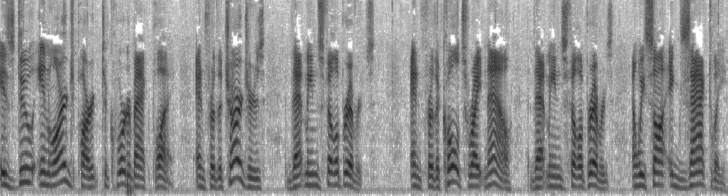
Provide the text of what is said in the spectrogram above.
is due in large part to quarterback play. And for the Chargers, that means Philip Rivers. And for the Colts right now, that means Philip Rivers. And we saw exactly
